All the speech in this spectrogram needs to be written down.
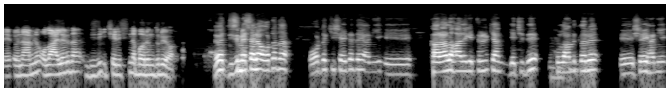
e, önemli olayları da dizi içerisinde barındırıyor. Evet dizi mesela orada da oradaki şeyde de hani e, kararlı hale getirirken geçidi kullandıkları e, şey hani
